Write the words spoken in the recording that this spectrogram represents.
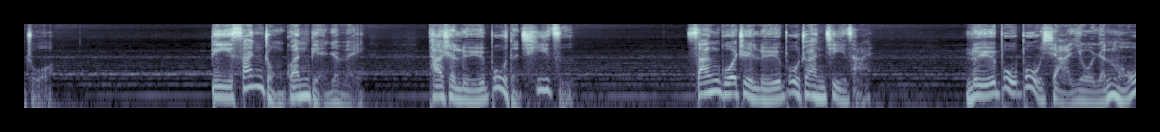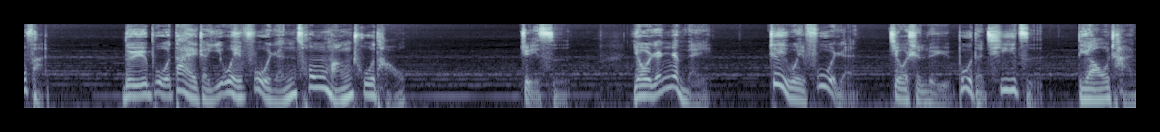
卓。第三种观点认为，她是吕布的妻子。《三国志·吕布传》记载，吕布部下有人谋反。吕布带着一位妇人匆忙出逃。据此，有人认为，这位妇人就是吕布的妻子貂蝉。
